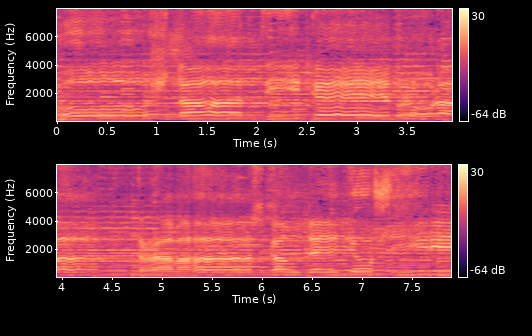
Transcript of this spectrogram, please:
Kostatik ebrora Trabaz gaude josiri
